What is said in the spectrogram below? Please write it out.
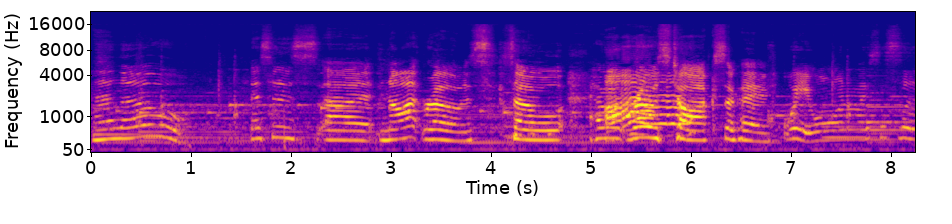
Hello. This is uh not Rose. So how about Ah. Rose talks? Okay. Wait, well, what am I supposed to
